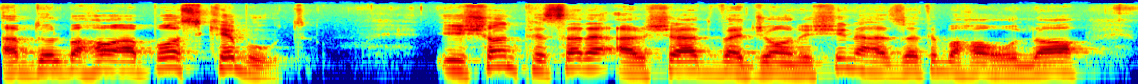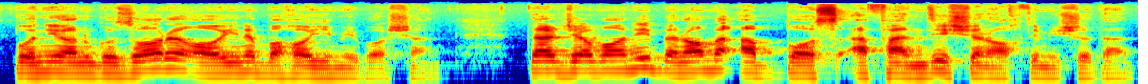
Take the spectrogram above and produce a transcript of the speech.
عبدالبها عباس که بود؟ ایشان پسر ارشد و جانشین حضرت بهاءالله بنیانگذار آین بهایی می باشند در جوانی به نام عباس افندی شناخته می شدند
